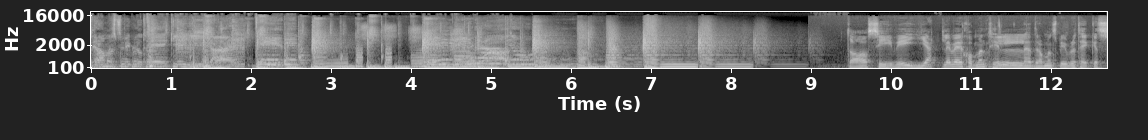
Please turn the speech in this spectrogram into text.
Drammensbiblioteket gir deg DB. Da sier vi hjertelig velkommen til Drammensbibliotekets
